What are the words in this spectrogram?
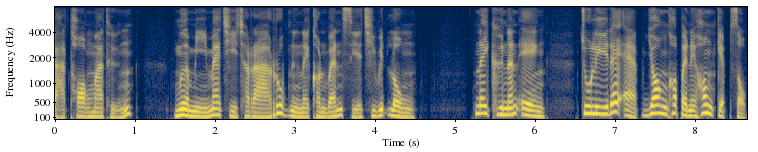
กาสทองมาถึง เมื่อมีแม่ชีชรารูปหนึ่งในคอนแวนต์เสียชีวิตลง ในคืนนั้นเอง จูลีได้แอบย่องเข้าไปในห้องเก็บศพ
